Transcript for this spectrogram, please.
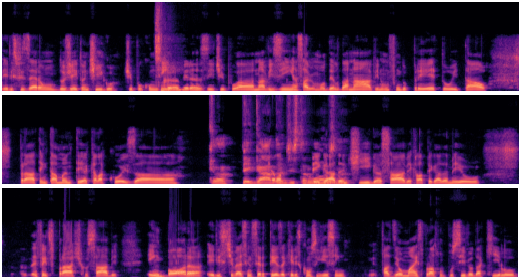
eles fizeram do jeito antigo, tipo com Sim. câmeras e tipo a navezinha, sabe, o modelo da nave num fundo preto e tal, para tentar manter aquela coisa aquela pegada aquela de Star Wars, pegada né? antiga, sabe, aquela pegada meio efeitos práticos, sabe? Embora eles tivessem certeza que eles conseguissem fazer o mais próximo possível daquilo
